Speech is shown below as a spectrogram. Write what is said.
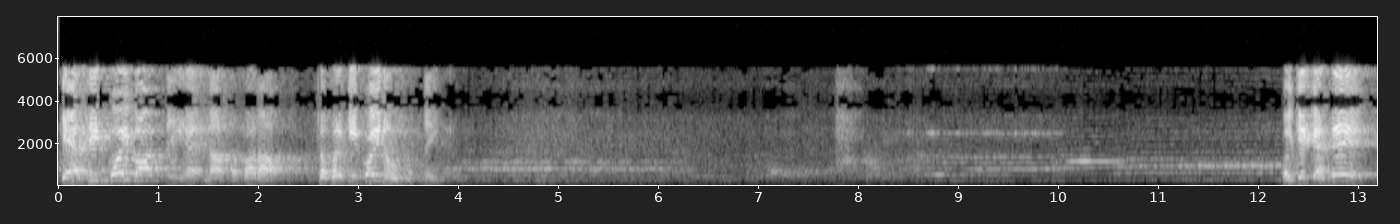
کہ ایسی کوئی بات نہیں ہے. لا سفر آپ. سفر کی کوئی نحوست نہیں. ہے بلکہ کہتے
